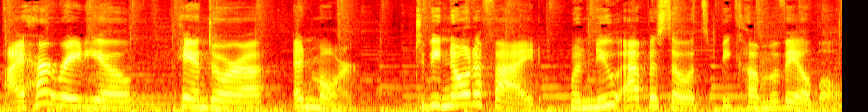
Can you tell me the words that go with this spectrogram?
iHeartRadio, Pandora, and more to be notified when new episodes become available.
